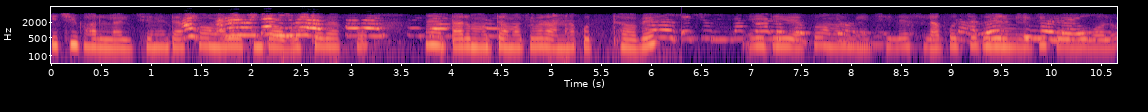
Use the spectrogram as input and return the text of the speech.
কিছুই ভালো লাগছে না। দেখো আমাদের এখানটা অবস্থা দেখো। হ্যাঁ তার মধ্যে আমাকে এবার রান্না করতে হবে। এই দিয়ে দেখো আমার মেয়ে ছেলে খেলা করছে, দুজন মিলে কি করব বলো?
